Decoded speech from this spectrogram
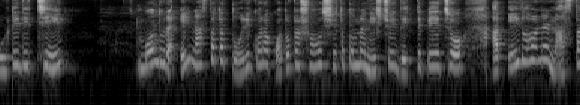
উল্টে দিচ্ছি। বন্ধুরা, এই নাস্তাটা তৈরি করা কতটা সহজ সেটা তোমরা নিশ্চয়ই দেখতে পেয়েছ। আর এই ধরনের নাস্তা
